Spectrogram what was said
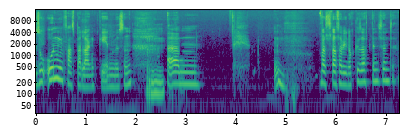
so unfassbar lang gehen müssen. Ähm, was was habe ich noch gesagt, Vincent?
